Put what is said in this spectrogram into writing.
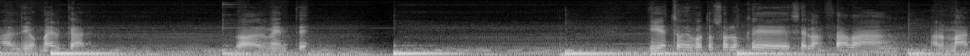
al dios Melkar, probablemente. Y estos devotos son los que se lanzaban al mar.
